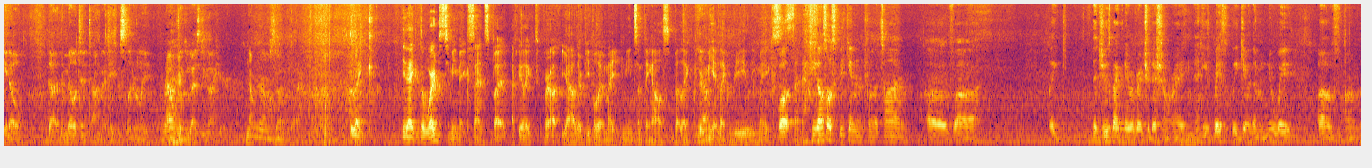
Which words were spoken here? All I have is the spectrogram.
you know the the militant. I'm going to take this literally. I don't think you guys do that here. No. No. So yeah. like like the words to me make sense but i feel like for uh, yeah other people it might mean something else but like for Yeah. me it like really makes Well, sense he's also speaking from the time of uh, like the Jews back in the day were very traditional, right? Mhm. And he's basically giving them a new way of um,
